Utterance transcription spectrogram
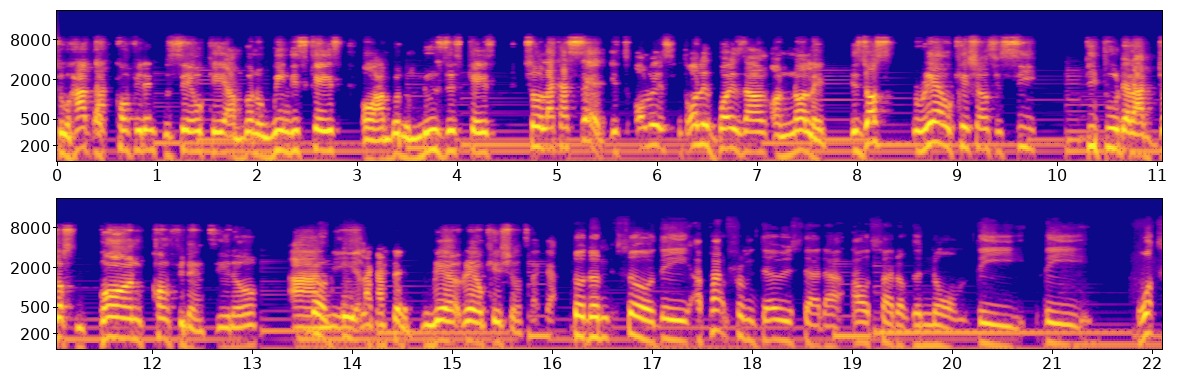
to have that confidence to say, okay, I'm going to win this case or I'm going to lose this case. So, like I said, it's always it always boils down on knowledge. It's just rare occasions you see people that are just born confident, you know, and so, like I said, rare rare occasions like that. So the so the apart from those that are outside of the norm, the the what's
